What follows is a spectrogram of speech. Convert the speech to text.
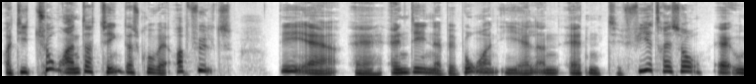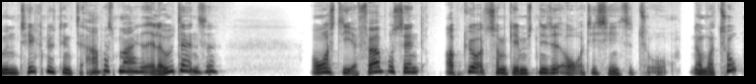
Og de to andre ting, der skulle være opfyldt, det er, at andelen af beboeren i alderen 18-64 år er uden tilknytning til arbejdsmarkedet eller uddannelse, overstiger 40% opgjort som gennemsnittet over de seneste to år. Nummer 2.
